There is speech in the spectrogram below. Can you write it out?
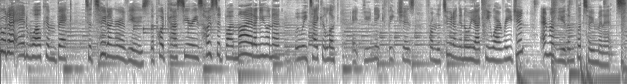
Kia ora and welcome back to Tūranga Reviews, the podcast series hosted by Maya Rangihona, where we take a look at unique features from the Tūranganui-a-Kiwa region and review them for two minutes.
